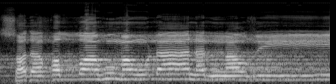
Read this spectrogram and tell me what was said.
صدق الله مولانا العظيم.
